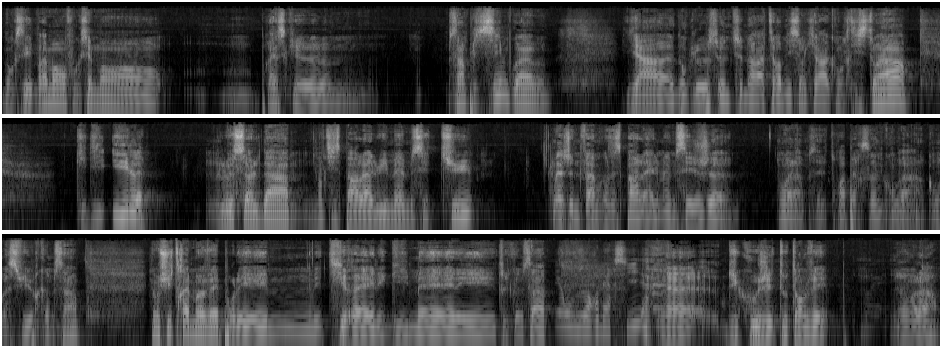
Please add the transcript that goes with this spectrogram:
Donc c'est vraiment un fonctionnement presque euh, simplissime, quoi. Il y a euh, donc le, ce, narrateur omniscient qui raconte l'histoire, qui dit il. Le soldat, quand il se parle à lui-même, c'est tu. La jeune femme, quand elle se parle à elle-même, c'est je. Voilà, c'est les trois personnes qu'on va qu'on va suivre comme ça. Donc je suis très mauvais pour les, les tirets, les guillemets, les trucs comme ça. Et on vous en remercie. Euh, du coup, j'ai tout enlevé. Voilà.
